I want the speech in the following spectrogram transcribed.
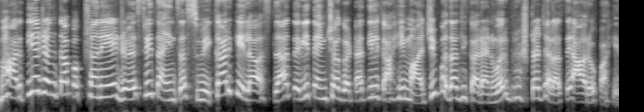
भारतीय जनता पक्षाने जयश्रीताईंचा स्वीकार केला असला तरी त्यांच्या गटातील काही माजी पदाधिकाऱ्यांवर भ्रष्टाचाराचे आरोप आहेत.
